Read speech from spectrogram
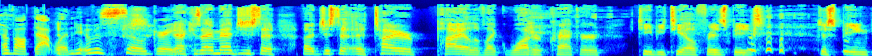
about that one. It was so great. Yeah, because I imagine just a, a just a, a entire pile of like water cracker TBTL frisbees just being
